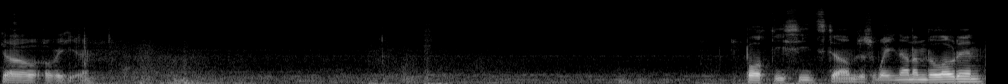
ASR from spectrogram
Go over here. Both DC'd still. I'm just waiting on them to load in.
